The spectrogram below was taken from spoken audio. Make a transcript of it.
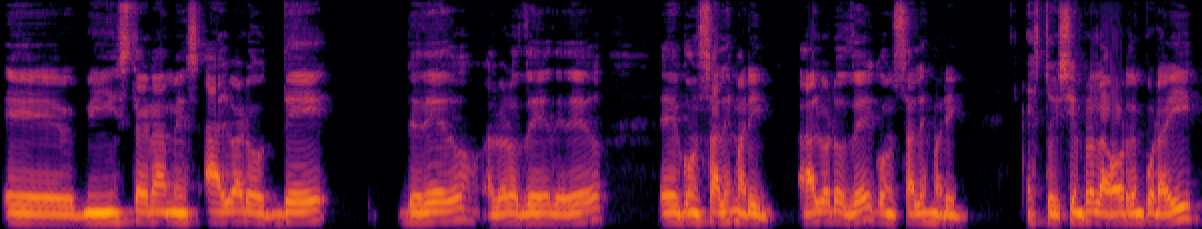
Eh, mi Instagram es Álvaro D de dedo, Álvaro D de dedo, eh, González Marín. Álvaro de González Marín. Estoy siempre a la orden por ahí.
